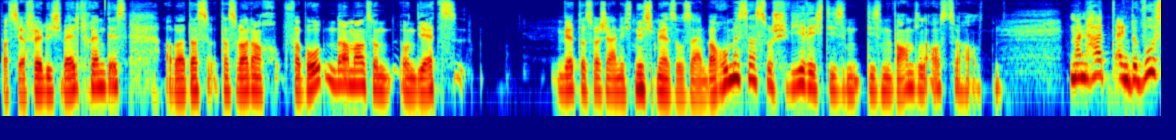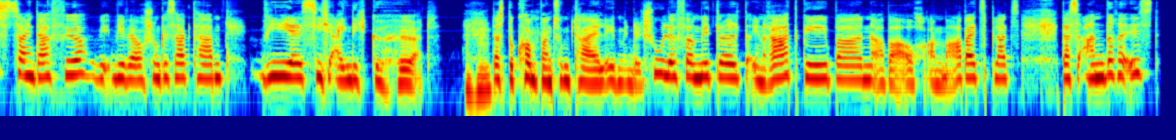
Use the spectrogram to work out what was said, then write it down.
was ja völlig weltfremd ist. Aber das, das war noch verboten damals und, und jetzt wird das wahrscheinlich nicht mehr so sein. Warum ist das so schwierig, diesen, diesen Wandel auszuhalten? Man hat ein Bewusstsein dafür, wie, wie wir auch schon gesagt haben, wie es sich eigentlich gehört. Mhm. Das bekommt man zum Teil eben in der Schule vermittelt, in Ratgebern, aber auch am Arbeitsplatz. Das andere ist,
